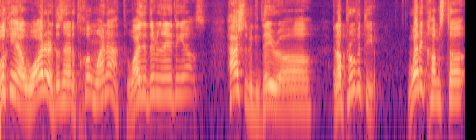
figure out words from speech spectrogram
looking at water, it doesn't have a tchum, why not? Why is it different than anything else? And I'll prove it to you. When it comes to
